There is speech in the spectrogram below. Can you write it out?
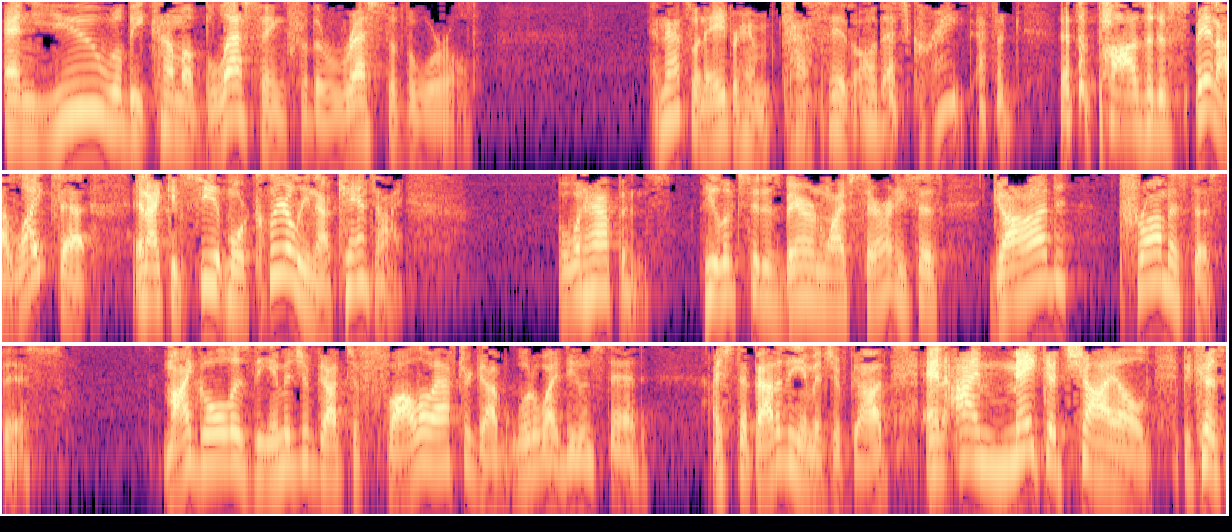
and you will become a blessing for the rest of the world. And that's when Abraham kind of says, Oh, that's great. That's a, that's a positive spin. I like that. And I can see it more clearly now, can't I? But what happens? He looks at his barren wife, Sarah, and he says, God promised us this. My goal is the image of God to follow after God. But what do I do instead? I step out of the image of God and I make a child because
